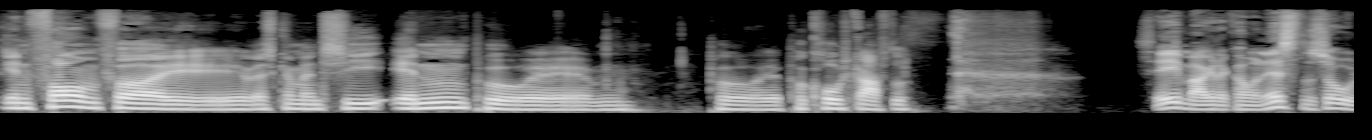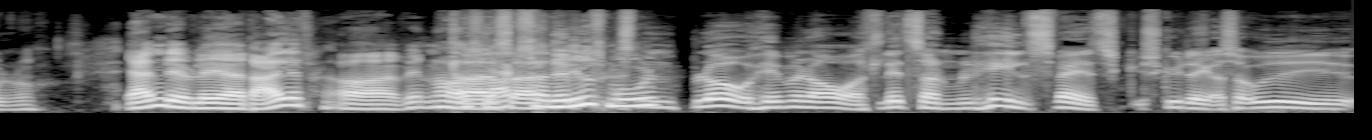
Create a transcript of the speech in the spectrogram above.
en form for, øh, hvad skal man sige, enden på, øh, på, øh, på krogskaftet. Se, Mark, der kommer næsten sol nu. Jamen, det bliver dejligt, og vinden har også lagt sig en lille smule. Sådan en blå himmel over, lidt sådan helt svagt sky- skydæk, og så ude i,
